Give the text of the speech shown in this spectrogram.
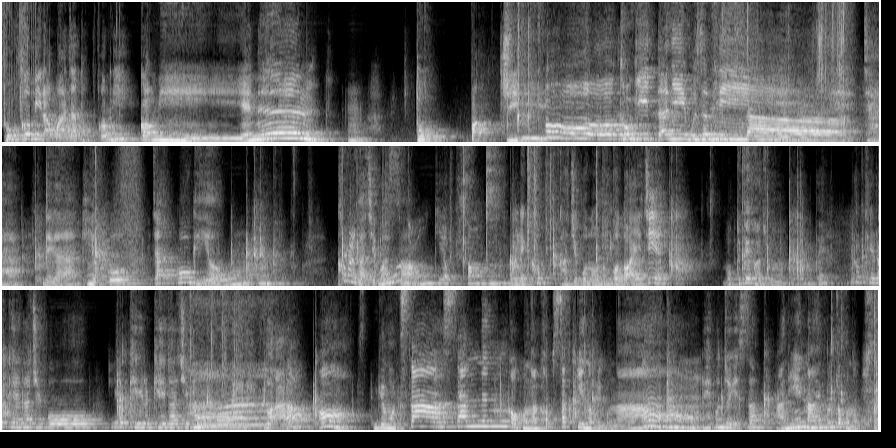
독거미라고 하자, 독거미. 거미. 얘는 응. 독박쥐. 오, 독이 있다니 무섭니다. 무섭다. 자, 내가 귀엽고 작고 귀여운 컵을 가지고 왔어. 너무 귀엽다. 원래 컵 가지고 노는 거 너 알지? 어떻게 가지고 노는 건데? 이렇게 이렇게 해가지고 이렇게 이렇게 해가지고 아. 너 알아? 어. 이게 막 쌓, 쌓는 거구나. 컵쌓기 놀이구나. 응응응 해본 적 있어? 아니, 나 해본 적은 없어.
